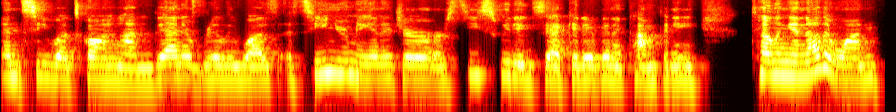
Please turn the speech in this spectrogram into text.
and see what's going on. Then it really was a senior manager or c-suite executive in a company telling another one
